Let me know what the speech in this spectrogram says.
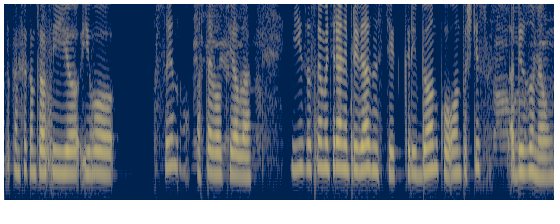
В конце концов, ее, его сын оставил тело. И из-за своей материальной привязанности к ребенку он почти обезумел.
